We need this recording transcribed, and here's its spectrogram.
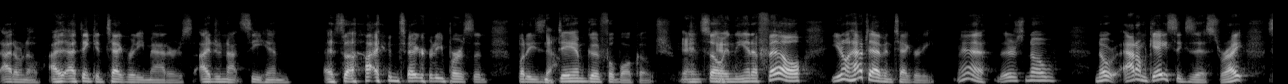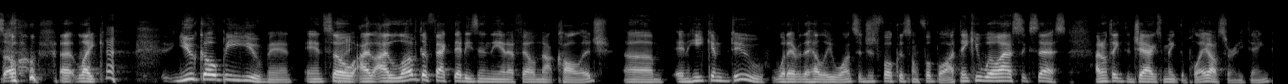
I don't know. I, I think integrity matters. I do not see him as a high integrity person, but he's No. damn good football coach. And so in the NFL, you don't have to have integrity. Yeah, there's no no Adam Gase exists, right? So uh, like you go be you, man. And so I, I love the fact that he's in the NFL, not college. Um, and he can do whatever the hell he wants and just focus on football. I think he will have success. I don't think the Jags make the playoffs or anything,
